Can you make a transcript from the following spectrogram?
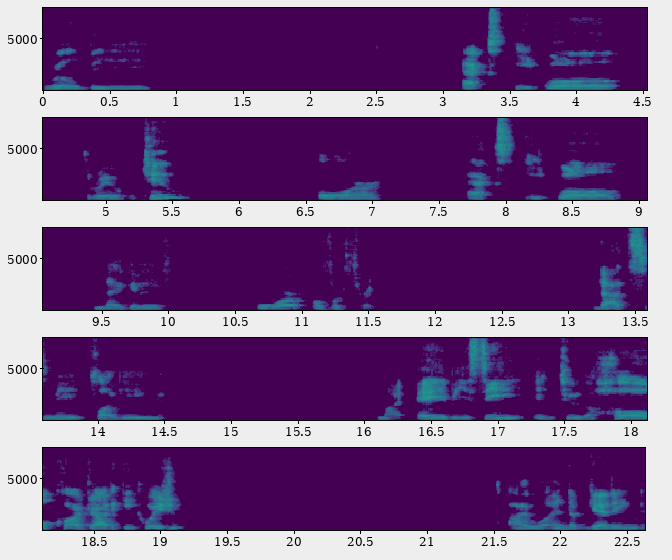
will be x equal 3 over 2 or x equal negative 4 over 3. That's me plugging my ABC into the whole quadratic equation. I will end up getting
